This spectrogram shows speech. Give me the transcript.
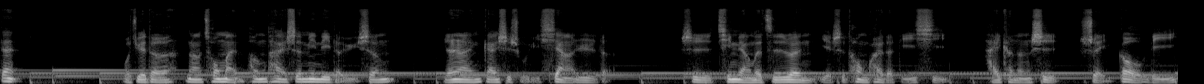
但我觉得那充满澎湃生命力的雨声，仍然该是属于夏日的。是清凉的滋润，也是痛快的涤洗，还可能是水垢离，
